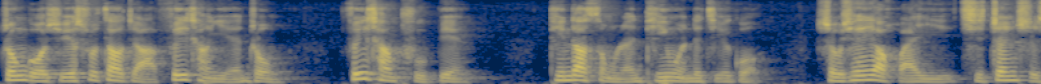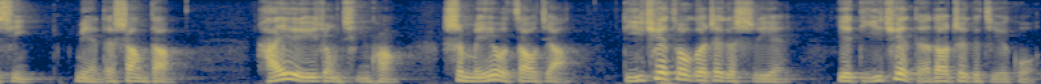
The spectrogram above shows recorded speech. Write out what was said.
中国学术造假非常严重，非常普遍。听到耸人听闻的结果，首先要怀疑其真实性，免得上当。还有一种情况。是没有造假，的确做过这个实验，也的确得到这个结果，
